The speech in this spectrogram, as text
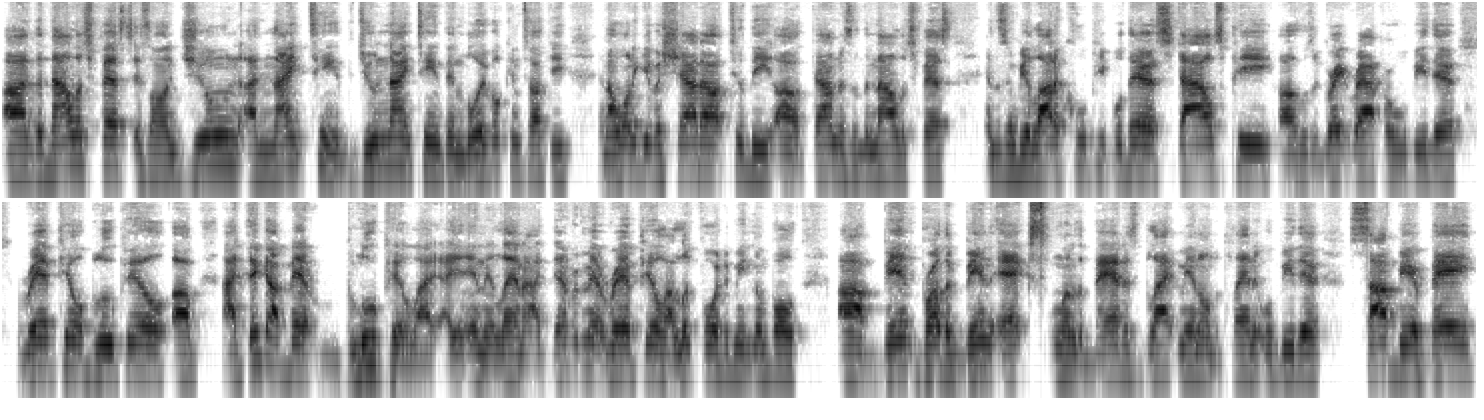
Uh, the Knowledge Fest is on June uh, 19th, June 19th in Louisville, Kentucky. And I want to give a shout out to the uh, founders of the Knowledge Fest. And there's going to be a lot of cool people there. Styles P, uh, who's a great rapper, will be there. Red Pill, Blue Pill. Um, I think I met Blue Pill I, in Atlanta. I never met Red Pill. I look forward to meeting them both. Uh, ben, brother Ben X, one of the baddest black men on the planet, will be there. Sabir Bey,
